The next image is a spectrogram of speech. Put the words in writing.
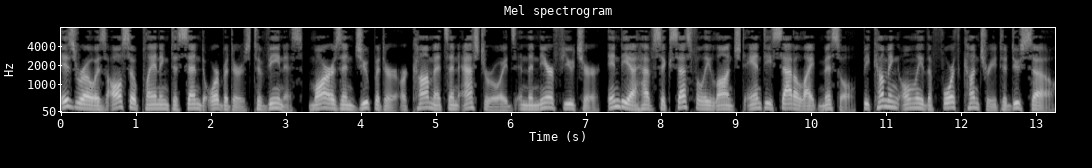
ISRO is also planning to send orbiters to Venus, Mars and Jupiter or comets and asteroids in the near future. India have successfully launched anti-satellite missile, becoming only the fourth country to do so.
